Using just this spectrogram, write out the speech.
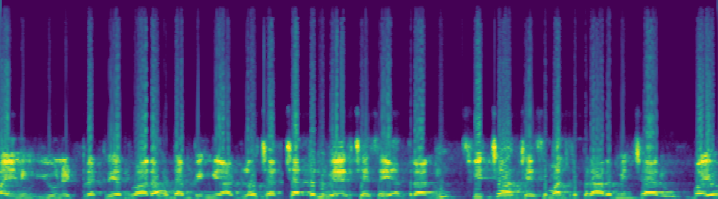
మైనింగ్ యూనిట్ ప్రక్రియ ద్వారా డంపింగ్ యార్డ్లో చెత్తను వేరు చేసే యంత్రాన్ని స్విచ్ ఆన్ చేసి మంత్రి ప్రారంభించారు. బయో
